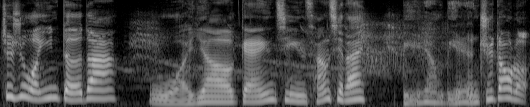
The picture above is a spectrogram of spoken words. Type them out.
这是我应得的啊，我要赶紧藏起来，别让别人知道了。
